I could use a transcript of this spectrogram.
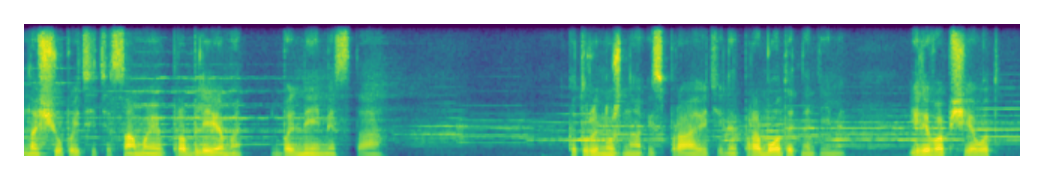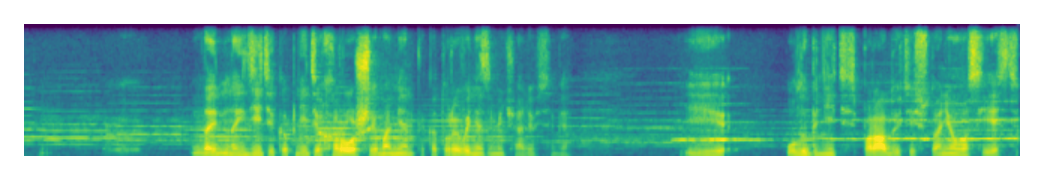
нащупайте те самые проблемы, больные места, которые нужно исправить или поработать над ними. Или вообще вот э, найдите, копните хорошие моменты, которые вы не замечали в себе. И улыбнитесь, порадуйтесь, что они у вас есть.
